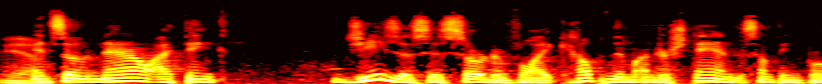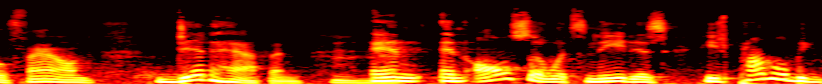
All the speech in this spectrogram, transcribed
Yeah. And so now I think Jesus is sort of like helping them understand that something profound did happen. Mm-hmm. And and also what's neat is he's probably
